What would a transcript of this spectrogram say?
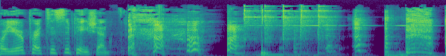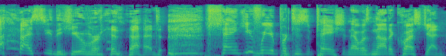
for your participation. I see the humor in that. Thank you for your participation. That was not a question.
